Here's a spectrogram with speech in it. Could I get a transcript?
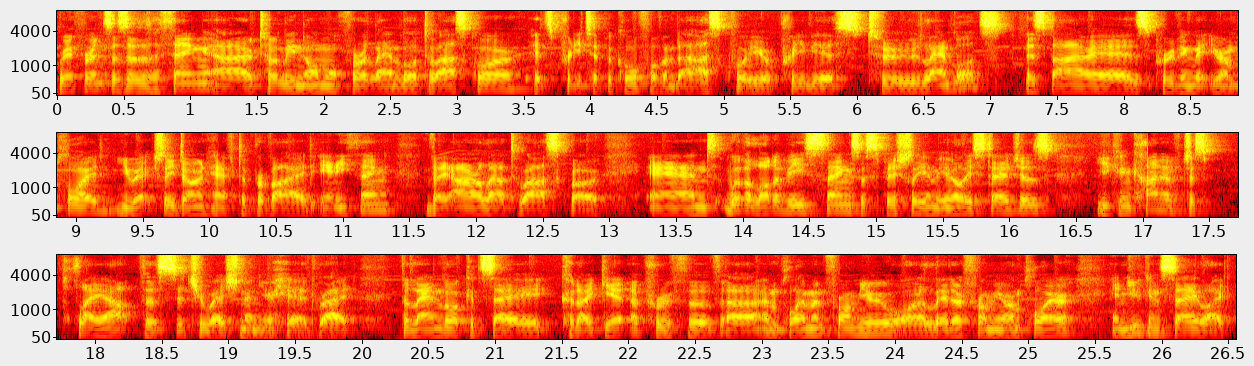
References as a thing are totally normal for a landlord to ask for. It's pretty typical for them to ask for your previous two landlords. As far as proving that you're employed, you actually don't have to provide anything. They are allowed to ask though. And with a lot of these things, especially in the early stages, you can kind of just play out the situation in your head, right? The landlord could say, could I get a proof of uh, employment from you or a letter from your employer? And you can say like,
